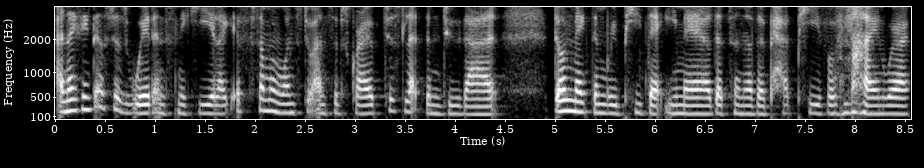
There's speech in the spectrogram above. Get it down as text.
And i think that's just weird and sneaky. Like if someone wants to unsubscribe just let them do that don't make them repeat their email. That's another pet peeve of mine where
